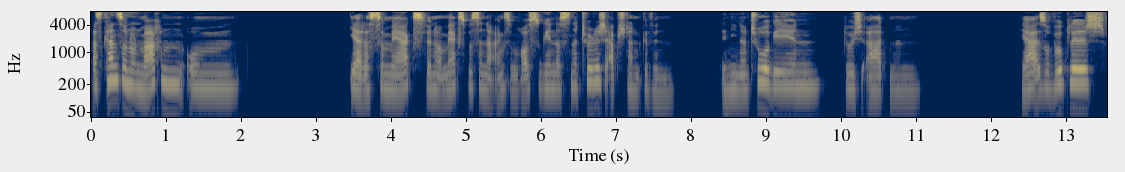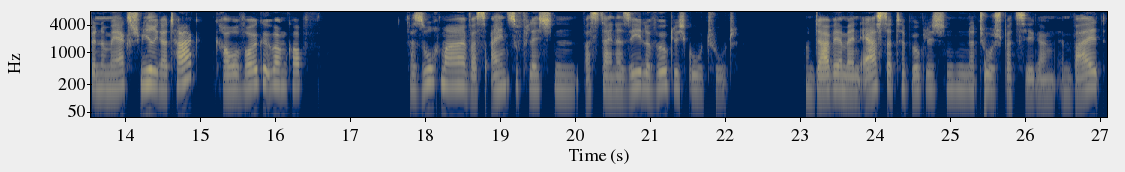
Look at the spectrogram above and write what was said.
was kannst du nun machen, um ja, dass du merkst, wenn du merkst, du bist in der Angst, um rauszugehen, ist natürlich Abstand gewinnen. In die Natur gehen, durchatmen. Ja, also wirklich, wenn du merkst, schwieriger Tag, graue Wolke über dem Kopf, Versuch mal, was einzuflechten, was deiner Seele wirklich gut tut. Und da wäre mein erster Tipp wirklich ein Naturspaziergang. Im Wald,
